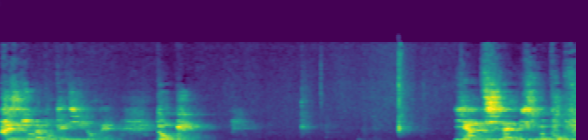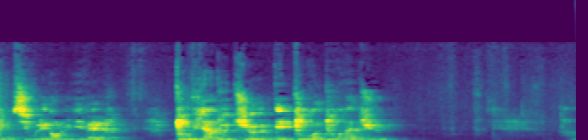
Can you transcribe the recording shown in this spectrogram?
Réception de la bonté divine en elle. Donc, il y a un dynamisme profond, si vous voulez, dans l'univers. Tout vient de Dieu et tout retourne à Dieu. Hein?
